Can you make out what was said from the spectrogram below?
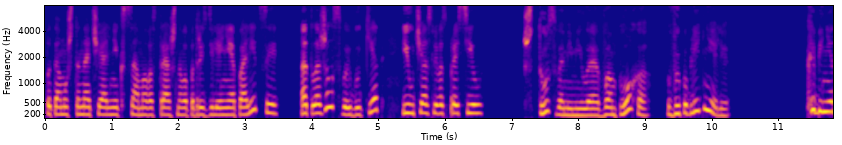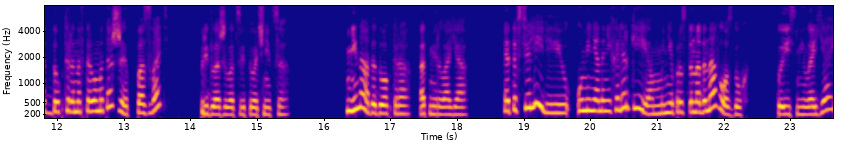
потому что начальник самого страшного подразделения полиции отложил свой букет и участливо спросил, «Что с вами, милая, вам плохо? Вы побледнели?» «Кабинет доктора на втором этаже позвать?» — предложила цветочница. «Не надо доктора», — отмерла я. «Это все лилии, у меня на них аллергия, мне просто надо на воздух», — пояснила я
